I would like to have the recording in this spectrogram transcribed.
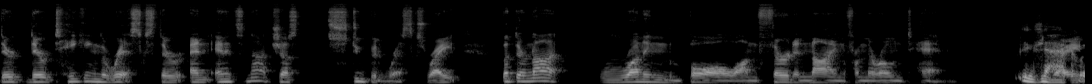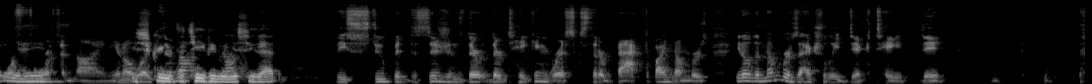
They're they're taking the risks. They're and and it's not just stupid risks, right? But they're not running the ball on third and nine from their own ten, Exactly. right? Or Yeah, fourth and nine. You know, you like scream at the TV when you see that. These stupid decisions. They're they're taking risks that are backed by numbers. You know, the numbers actually dictate that.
